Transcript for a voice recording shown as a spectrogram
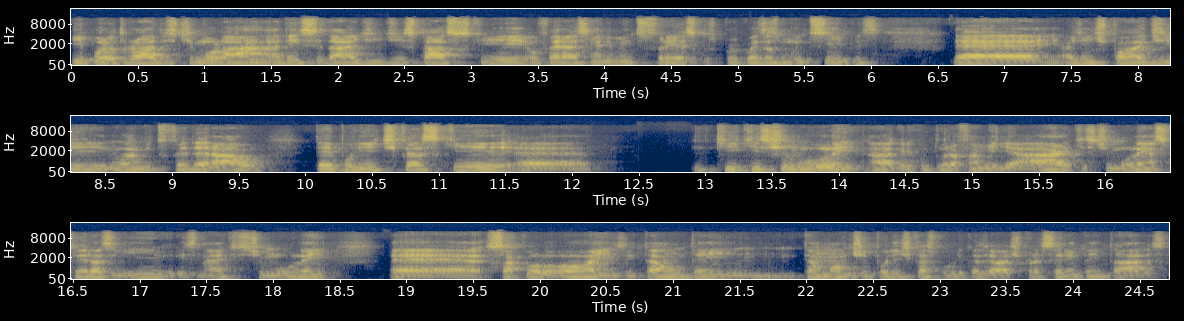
e, por outro lado, estimular a densidade de espaços que oferecem alimentos frescos por coisas muito simples. É, a gente pode, no âmbito federal, ter políticas que, é, que, que, estimulem a agricultura familiar, que estimulem as feiras livres, né, que estimulem é, sacolões. Então, tem, tem um monte de políticas públicas, eu acho, para serem tentadas.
